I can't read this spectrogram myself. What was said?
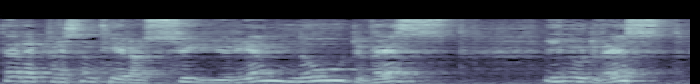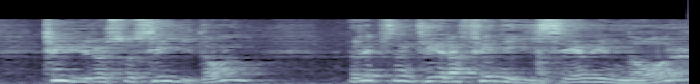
Det representerar Syrien, nordväst, i nordväst, Tyrus och Sidon representerar Fenicien i norr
